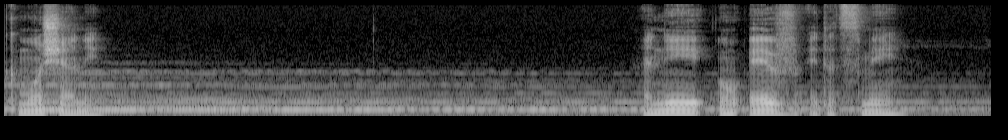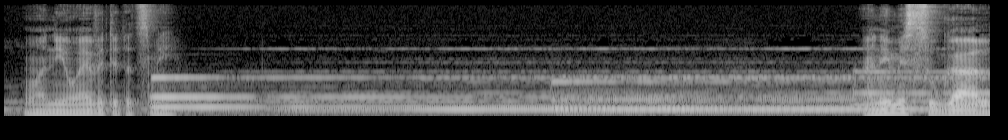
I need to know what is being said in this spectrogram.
כמו שאני. אני אוהב את עצמי, או אני אוהבת את עצמי. אני מסוגל.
